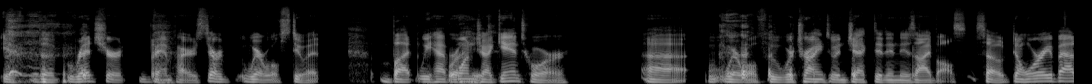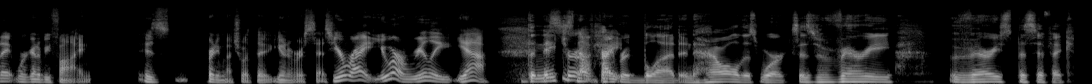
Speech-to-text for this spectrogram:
if the red shirt vampires or werewolves do it. But we have one gigantor uh werewolf who we're trying to inject it in his eyeballs. So don't worry about it. We're gonna be fine. Is pretty much what the universe says. You're right. You are really yeah. The nature of hybrid blood and how all this works is very, very specific.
